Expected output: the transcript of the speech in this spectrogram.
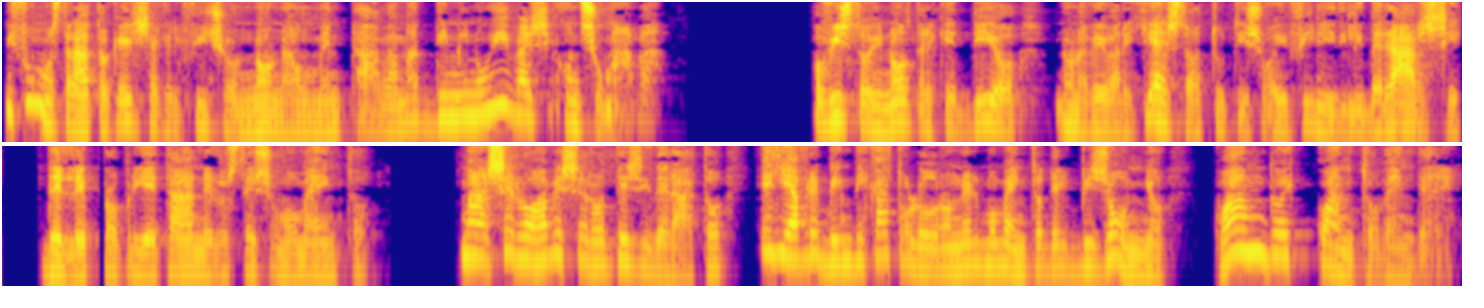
Mi fu mostrato che il sacrificio non aumentava, ma diminuiva e si consumava. Ho visto inoltre che Dio non aveva richiesto a tutti i suoi figli di liberarsi delle proprietà nello stesso momento ma se lo avessero desiderato, egli avrebbe indicato loro nel momento del bisogno quando e quanto vendere.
